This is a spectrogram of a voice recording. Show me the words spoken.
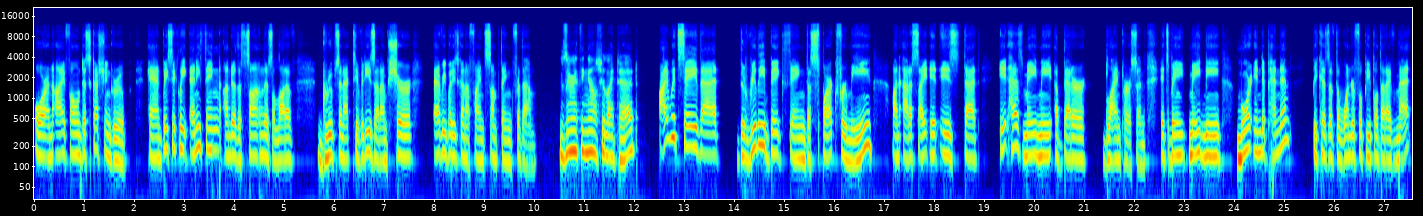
or an iPhone discussion group, and basically anything under the sun. There's a lot of groups and activities that I'm sure everybody's going to find something for them. Is there anything else you'd like to add? I would say that the really big thing, the spark for me on Out of Sight, it is that it has made me a better blind person. It's made, made me more independent because of the wonderful people that I've met,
